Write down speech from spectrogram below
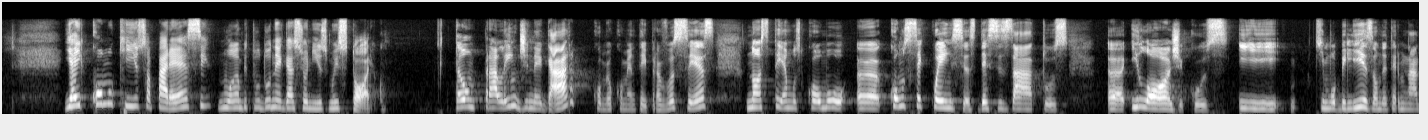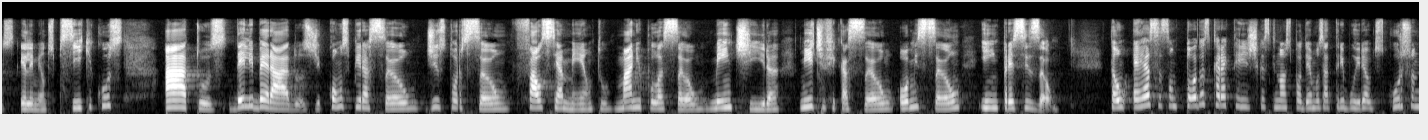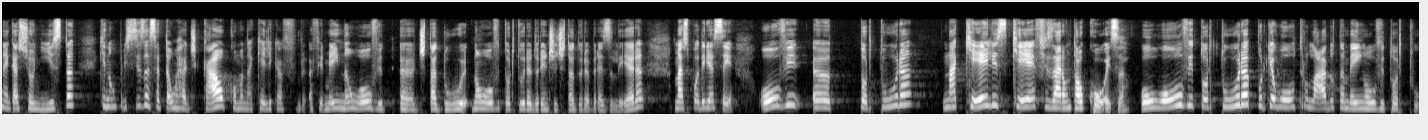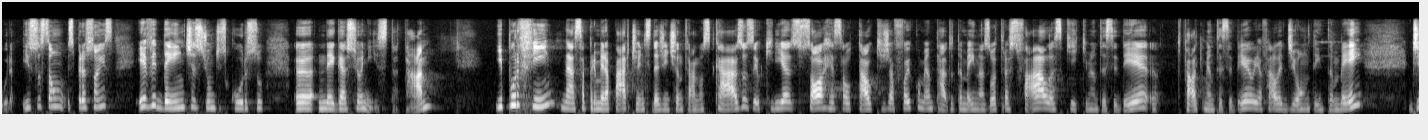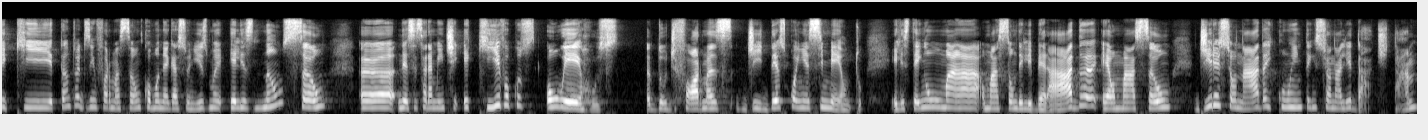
E aí como que isso aparece no âmbito do negacionismo histórico? Então, para além de negar, como eu comentei para vocês, nós temos como uh, consequências desses atos uh, ilógicos e que mobilizam determinados elementos psíquicos, atos deliberados de conspiração, distorção, falseamento, manipulação, mentira, mitificação, omissão e imprecisão. Então, essas são todas características que nós podemos atribuir ao discurso negacionista, que não precisa ser tão radical como naquele que afirmei, não houve uh, ditadura, não houve tortura durante a ditadura brasileira, mas poderia ser, houve uh, tortura naqueles que fizeram tal coisa, ou houve tortura porque o outro lado também houve tortura. Isso são expressões evidentes de um discurso uh, negacionista. Tá? E, por fim, nessa primeira parte, antes da gente entrar nos casos, eu queria só ressaltar o que já foi comentado também nas outras falas que, que me antecederam, fala que me antecedeu e a fala de ontem também, de que tanto a desinformação como o negacionismo, eles não são uh, necessariamente equívocos ou erros, do, de formas de desconhecimento. Eles têm uma, uma ação deliberada, é uma ação direcionada e com intencionalidade. Tá?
